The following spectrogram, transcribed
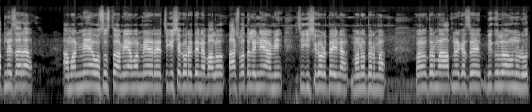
আপনি ছাড়া আমার মেয়ে অসুস্থ, আমি আমার মেয়ের চিকিৎসা করে দেই না, ভালো হাসপাতালে নিয়ে আমি চিকিৎসা করে দেই না মানবতার মা মানবতার মা আপনার কাছে বিকুল অনুরোধ।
